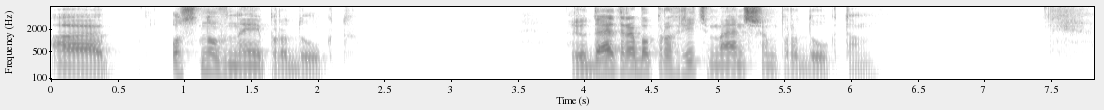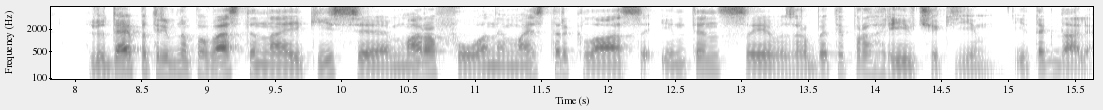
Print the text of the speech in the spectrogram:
е, основний продукт. Людей треба прогріти меншим продуктом. Людей потрібно повести на якісь е, марафони, майстер-класи, інтенсиви, зробити прогрівчик їм і так далі.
